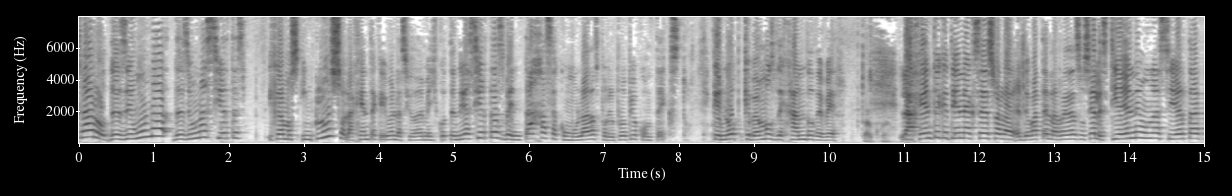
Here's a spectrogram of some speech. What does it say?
claro, desde una, desde una cierta digamos, incluso la gente que vive en la Ciudad de México tendría ciertas ventajas acumuladas por el propio contexto, que no, que vamos dejando de ver. La gente que tiene acceso al debate en las redes sociales tiene una cierta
